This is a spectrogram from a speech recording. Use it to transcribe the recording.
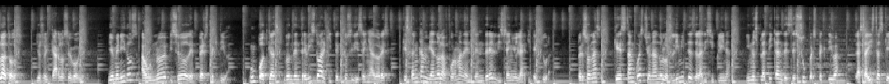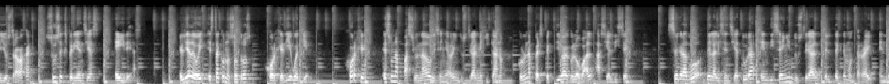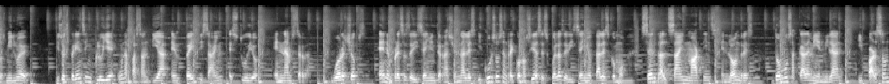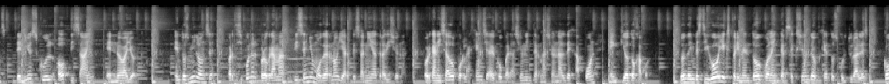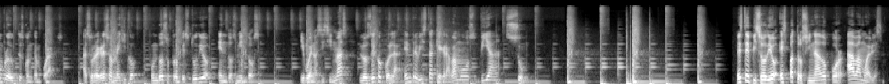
Hola a todos, yo soy Carlos Segovia. Bienvenidos a un nuevo episodio de Perspectiva, un podcast donde entrevisto a arquitectos y diseñadores que están cambiando la forma de entender el diseño y la arquitectura. Personas que están cuestionando los límites de la disciplina y nos platican desde su perspectiva las aristas que ellos trabajan, sus experiencias e ideas. El día de hoy está con nosotros Jorge Diego Etienne. Jorge es un apasionado diseñador industrial mexicano con una perspectiva global hacia el diseño. Se graduó de la licenciatura en Diseño Industrial del TEC de Monterrey en 2009 y su experiencia incluye una pasantía en Face Design Studio en Ámsterdam, workshops en empresas de diseño internacionales y cursos en reconocidas escuelas de diseño tales como Central Saint Martins en Londres, Domus Academy en Milán y Parsons The New School of Design en Nueva York. En 2011 participó en el programa Diseño Moderno y Artesanía Tradicional, organizado por la Agencia de Cooperación Internacional de Japón en Kioto, Japón, donde investigó y experimentó con la intersección de objetos culturales con productos contemporáneos. A su regreso a México, fundó su propio estudio en 2012. Y bueno, así sin más, los dejo con la entrevista que grabamos vía Zoom. Este episodio es patrocinado por Ava Muebles.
